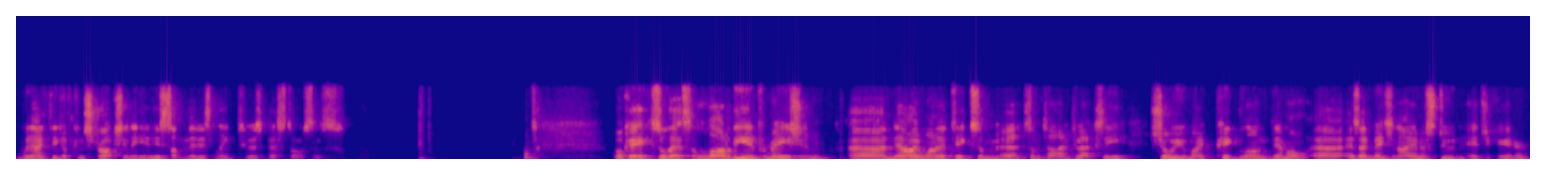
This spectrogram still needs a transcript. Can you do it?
when I think of construction, it is something that is linked to asbestosis. Okay, so that's a lot of the information. Uh, now I want to take some uh, some time to actually show you my pig lung demo. Uh, as I mentioned, I am a student educator.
